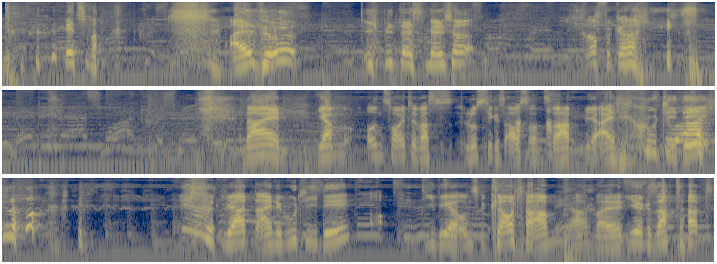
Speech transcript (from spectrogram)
Jetzt mach. Also, ich bin der Smasher. Ich hoffe gar nichts. Nein, wir haben uns heute was Lustiges aus und zwar hatten wir eine gute Idee. Wir hatten eine gute Idee, die wir uns geklaut haben, ja, weil ihr gesagt habt.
